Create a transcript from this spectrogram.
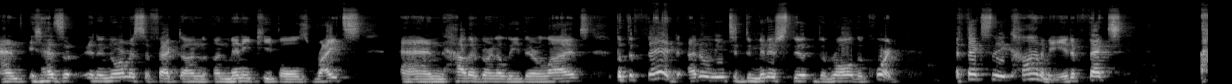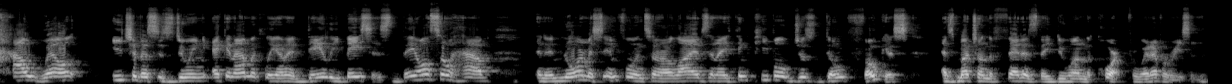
and it has an enormous effect on, on many people's rights and how they're going to lead their lives. But the Fed, I don't mean to diminish the, the role of the court, affects the economy. It affects how well each of us is doing economically on a daily basis. They also have an enormous influence on our lives. And I think people just don't focus as much on the Fed as they do on the court for whatever reason.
